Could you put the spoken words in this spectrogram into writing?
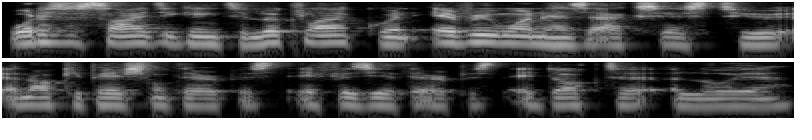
What is society going to look like when everyone has access to an occupational therapist, a physiotherapist, a doctor, a lawyer?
